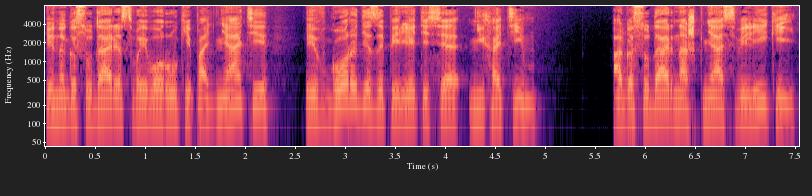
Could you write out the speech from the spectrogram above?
и на государя своего руки поднять, и в городе заперетися не хотим. А государь наш князь великий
